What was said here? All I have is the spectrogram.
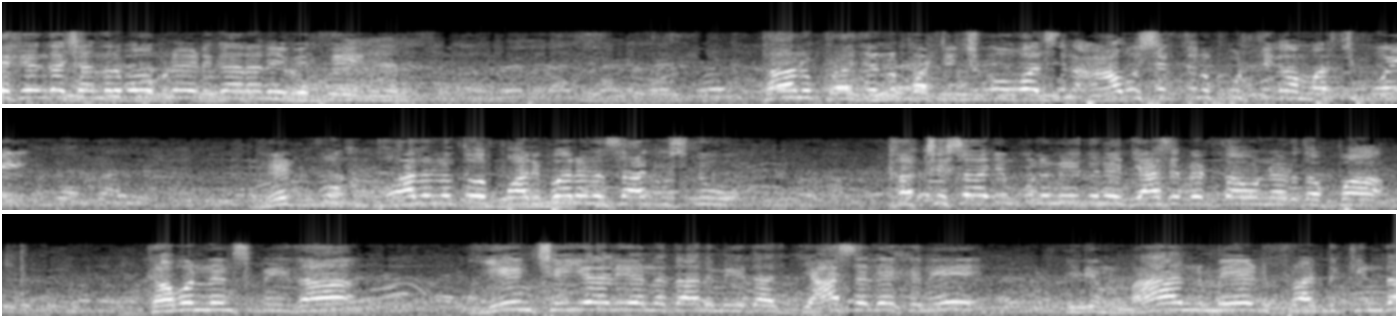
ఏకంగా చంద్రబాబు నాయుడు గారు అనే వ్యక్తి తాను ప్రజలను పట్టించుకోవాల్సిన ఆవశ్యకతను పూర్తిగా మర్చిపోయి రెడ్ బుక్ పాలనతో పరిపాలన సాగిస్తూ కక్ష సాధింపుల మీదనే ధ్యాస పెడతా ఉన్నాడు తప్ప గవర్నెన్స్ మీద ఏం చేయాలి అన్న దాని మీద ధ్యాస లేకనే ఇది మ్యాన్ మేడ్ ఫ్లడ్ కింద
